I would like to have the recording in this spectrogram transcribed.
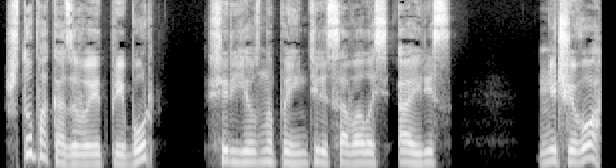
что показывает прибор?» — серьезно поинтересовалась Айрис. «Ничего».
